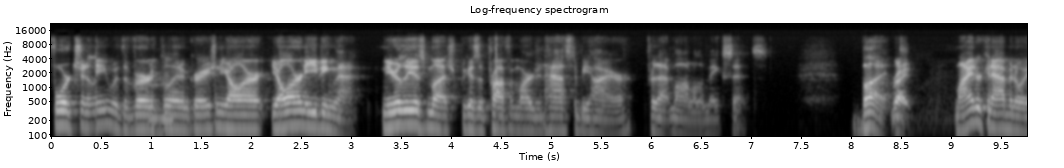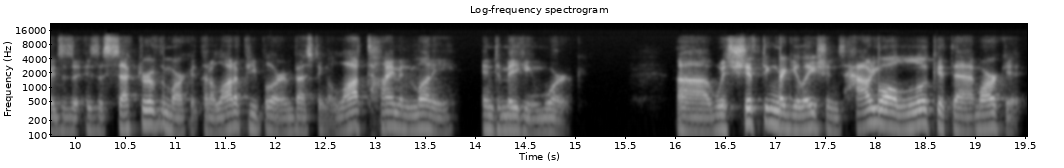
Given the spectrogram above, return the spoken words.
Fortunately with the vertical mm-hmm. integration y'all aren't y'all aren't eating that nearly as much because the profit margin has to be higher for that model to make sense. But right. minor cannabinoids is a, is a sector of the market that a lot of people are investing a lot of time and money into making work uh, with shifting regulations, how do you all look at that market,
